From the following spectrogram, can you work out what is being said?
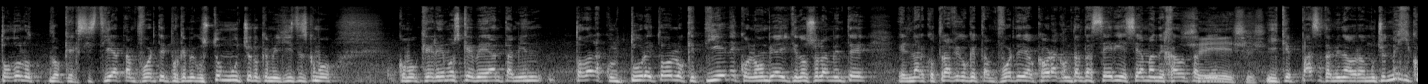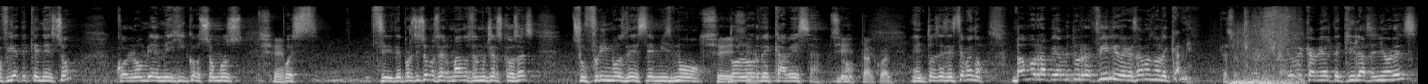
todo lo, lo que existía tan fuerte, y porque me gustó mucho lo que me dijiste, es como, como queremos que vean también toda la cultura y todo lo que tiene Colombia y que no solamente el narcotráfico que tan fuerte y que ahora con tantas series se ha manejado Sí, también sí, sí. y que pasa también ahora mucho en México. Fíjate que en eso, Colombia y México somos pues si de por sí somos hermanos en muchas cosas, sufrimos de ese mismo Sí, dolor sí. de cabeza. Sí, ¿no? tal cual. Entonces, este, bueno, vamos rápidamente a un refil y regresamos, no le cambien. Eso. Yo me cambié al tequila, señores,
